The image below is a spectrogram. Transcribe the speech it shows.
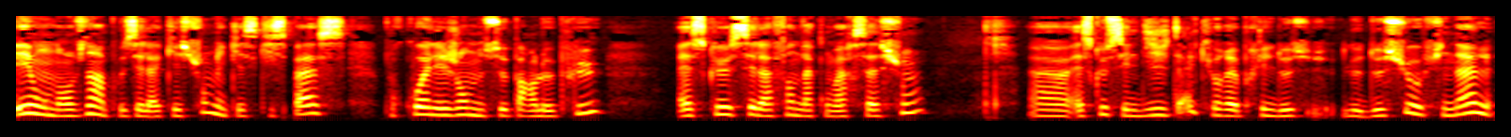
Et on en vient à poser la question, mais qu'est-ce qui se passe? Pourquoi les gens ne se parlent plus? Est-ce que c'est la fin de la conversation? Euh, Est-ce que c'est le digital qui aurait pris le dessus, au final?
